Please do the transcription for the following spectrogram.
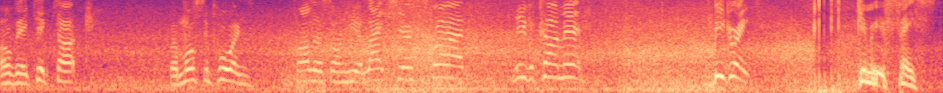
Over at TikTok, But most important, follow us on here. Like, share, subscribe, leave a comment. Be great. Give me your face.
